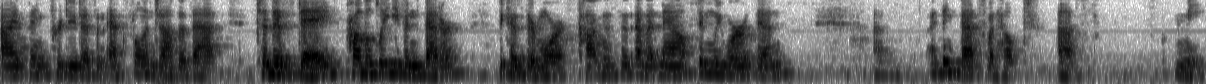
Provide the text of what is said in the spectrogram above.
I think Purdue does an excellent job of that to this day, probably even better because they're more cognizant of it now than we were then. Um, I think that's what helped us, me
